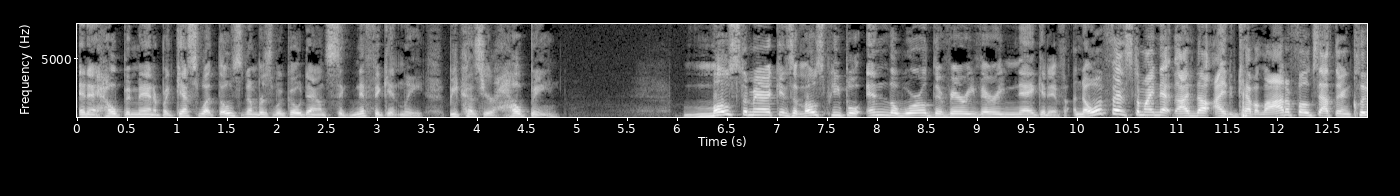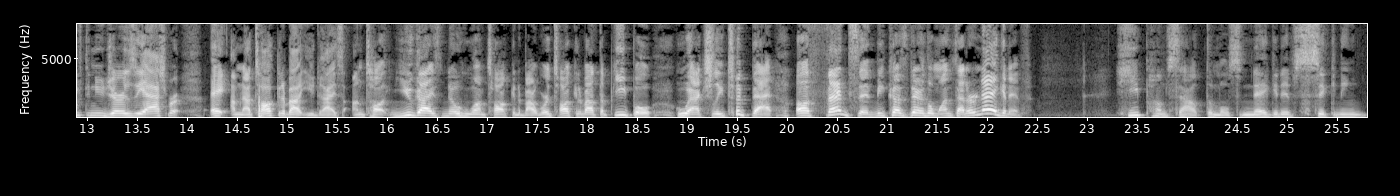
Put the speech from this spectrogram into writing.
In a helping manner, but guess what? Those numbers would go down significantly because you're helping most Americans and most people in the world, they're very, very negative. No offense to my net. I know I have a lot of folks out there in Clifton, New Jersey, Ashburn. Hey, I'm not talking about you guys. I'm talking, you guys know who I'm talking about. We're talking about the people who actually took that offensive because they're the ones that are negative. He pumps out the most negative, sickening,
